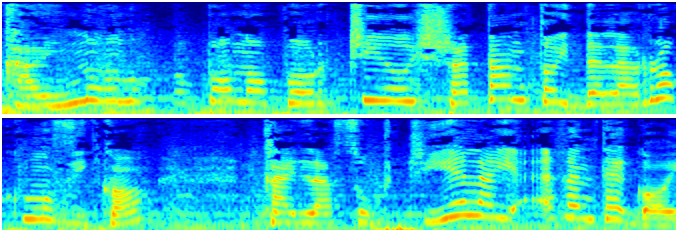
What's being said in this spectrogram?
Kaj nun propono por ĉiuj ŝatantoj de la rock muziko kai la subĉielaj eventegoj.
